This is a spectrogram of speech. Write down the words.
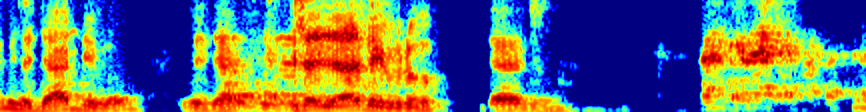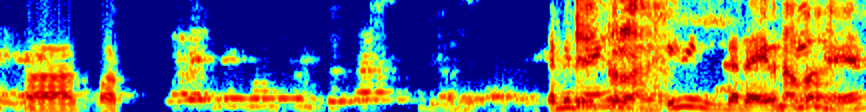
bisa jadi loh, bisa jadi. Bisa jadi, Bro. Jadi. Pak, pak. Tapi Ya, itulah. ini gak ada? MV-nya ya,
